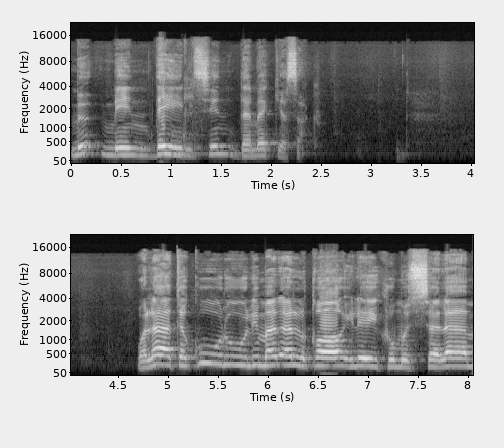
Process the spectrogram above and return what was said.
mümin değilsin demek yasak. وَلَا تَقُولُوا لِمَنْ أَلْقَى اِلَيْكُمُ السَّلَامَ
